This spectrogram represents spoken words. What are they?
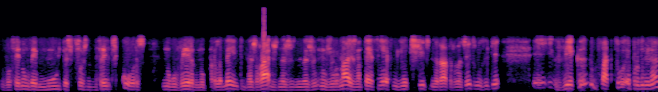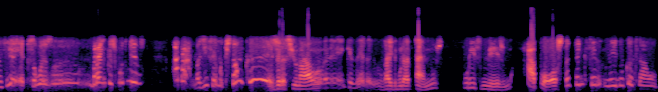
você não vê muitas pessoas de diferentes cores no governo, no parlamento, nas rádios, nas, nas, nos jornais, na TSF, nos outros sítios, nas rádios ranchetas, não sei o quê, e vê que, de facto, a predominância é pessoas uh, brancas portuguesas. Ah, pá, mas isso é uma questão que é geracional, é, quer dizer, vai demorar anos, por isso mesmo, a aposta tem que ser na educação.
